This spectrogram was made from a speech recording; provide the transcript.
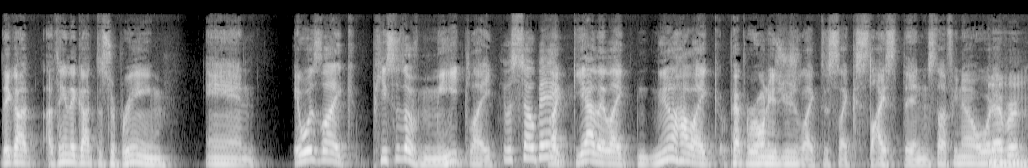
they got. I think they got the Supreme, and it was like pieces of meat, like It was so big. like yeah, they like you know how like pepperoni is usually like this like sliced thin and stuff, you know, or whatever. Mm-hmm.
